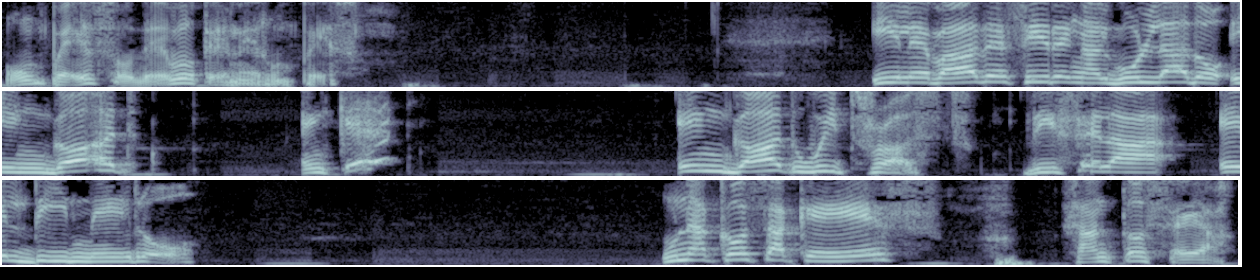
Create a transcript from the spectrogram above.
Un peso, debo tener un peso. Y le va a decir en algún lado, in God, ¿en qué? In God we trust. Dice la, el dinero. Una cosa que es, santo sea.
